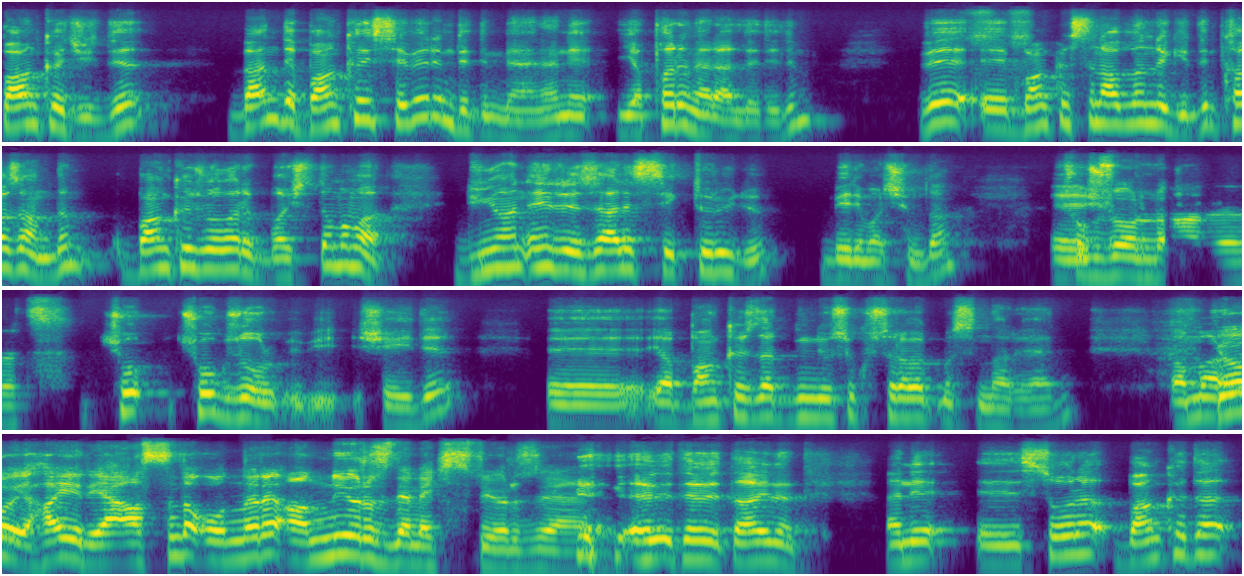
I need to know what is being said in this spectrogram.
bankacıydı. Ben de bankayı severim dedim yani. Hani yaparım herhalde dedim. Ve e, banka sınavlarına girdim, kazandım. Bankacı olarak başladım ama dünyanın en rezalet sektörüydü benim açımdan. Ee, Çok şu- zorlu abi evet. çok çok zor bir şeydi. Ee, ya bankacılar dinliyorsa kusura bakmasınlar yani. Ama Yo hayır ya aslında onları anlıyoruz demek istiyoruz yani. evet evet aynen. Hani e, sonra bankada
